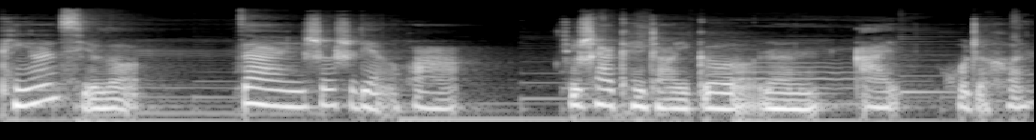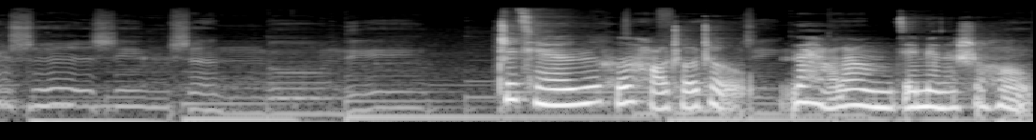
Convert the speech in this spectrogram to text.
平安喜乐，再奢侈点的话，就是还可以找一个人爱或者恨。之前和郝丑丑、奈小浪见面的时候，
